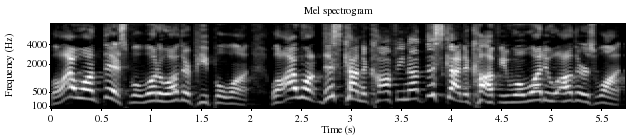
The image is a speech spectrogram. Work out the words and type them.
Well, I want this. Well, what do other people want? Well, I want this kind of coffee, not this kind of coffee. Well, what do others want?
